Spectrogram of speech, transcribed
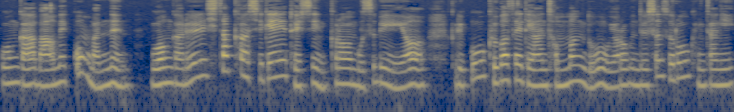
무언가 마음에 꼭 맞는 무언가를 시작하시게 되신 그런 모습이에요. 그리고 그것에 대한 전망도 여러분들 스스로 굉장히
